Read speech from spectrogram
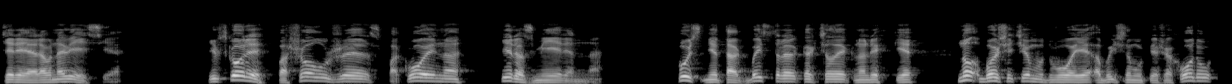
теряя равновесие. И вскоре пошел уже спокойно и размеренно. Пусть не так быстро, как человек налегке, но больше, чем вдвое обычному пешеходу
